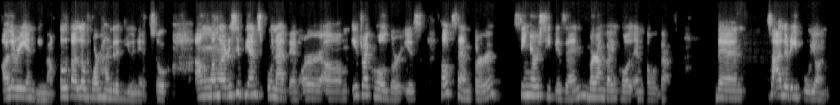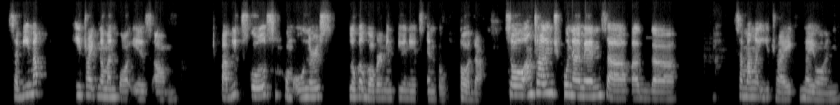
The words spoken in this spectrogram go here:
Allery and BMAC, total of 400 units. So, ang mga recipients po natin or um, e-trike holder is health center, senior citizen, barangay hall, and TODA. Then, sa Allery po yon. Sa BMAC, e-trike naman po is um, public schools, homeowners, local government units, and to- TODA. So, ang challenge po namin sa pag ah, sa mga e-trike ngayon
